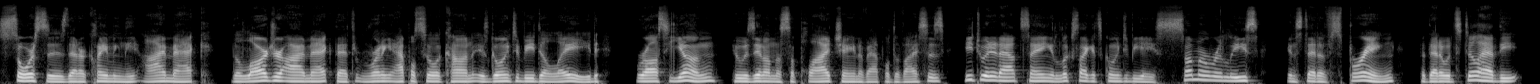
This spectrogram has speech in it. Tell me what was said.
sources that are claiming the iMac, the larger iMac that's running Apple Silicon, is going to be delayed. Ross Young, who is in on the supply chain of Apple devices, he tweeted out saying it looks like it's going to be a summer release instead of spring, but that it would still have the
